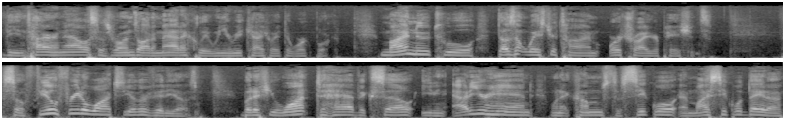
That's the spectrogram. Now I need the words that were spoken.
the entire analysis runs automatically when you recalculate the workbook. My new tool doesn't waste your time or try your patience. So feel free to watch the other videos. But if you want to have Excel eating out of your hand when it comes to SQL and MySQL data,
